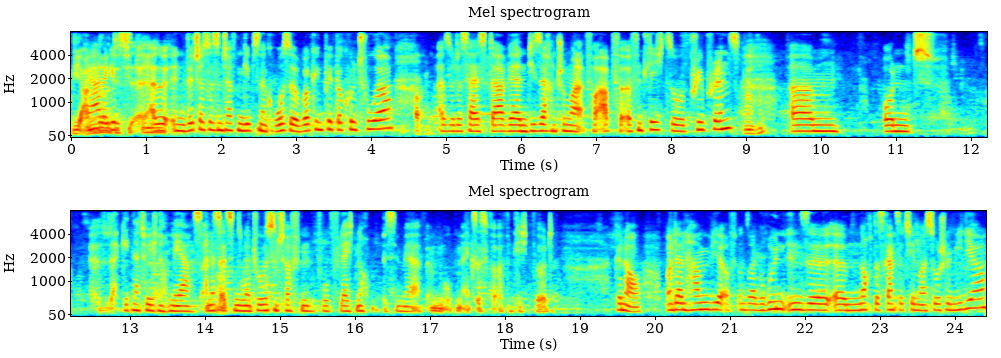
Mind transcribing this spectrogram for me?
wie andere ja, Disziplinen. Also in Wirtschaftswissenschaften gibt es eine große Working Paper Kultur. Okay. Also das heißt, da werden die Sachen schon mal vorab veröffentlicht, so Preprints. Mhm. Ähm, und äh, da geht natürlich noch mehr. Das ist anders als in den Naturwissenschaften, wo vielleicht noch ein bisschen mehr im Open Access veröffentlicht wird. Genau. Und dann haben wir auf unserer grünen Insel ähm, noch das ganze Thema Social Media.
